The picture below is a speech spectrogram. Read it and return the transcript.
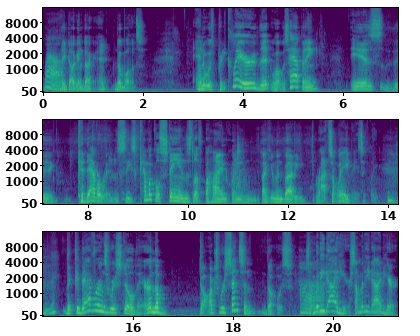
Wow. They dug and dug, and no bones. And it was pretty clear that what was happening is the cadaverines, these chemical stains left behind when a human body rots away, basically. Mm-hmm. The cadaverines were still there, and the dogs were sensing those. Somebody ah. died here. Somebody died here.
